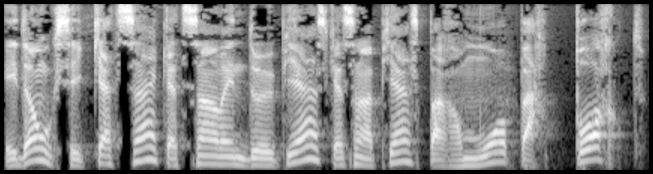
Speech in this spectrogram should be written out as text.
Et donc, c'est 400, 422 pièces, 400 pièces par mois par porte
